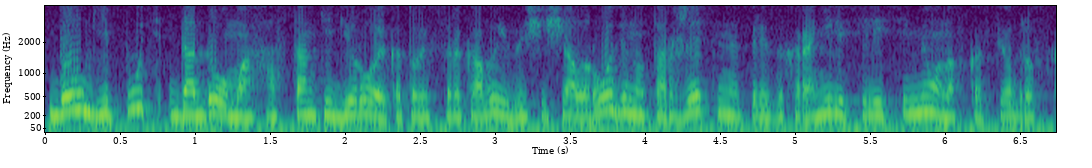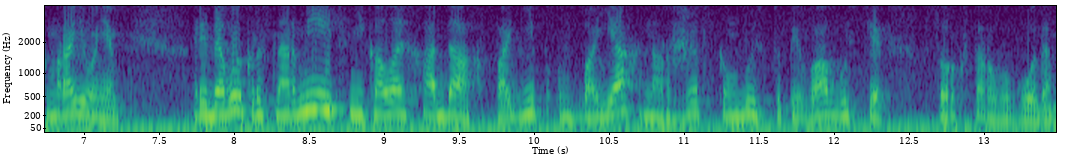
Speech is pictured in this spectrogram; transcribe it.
Долгий путь до дома. Останки героя, который в сороковые защищал родину, торжественно перезахоронили в селе Семеновка в Федоровском районе. Рядовой красноармеец Николай Хадак погиб в боях на Ржевском выступе в августе 1942 года.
